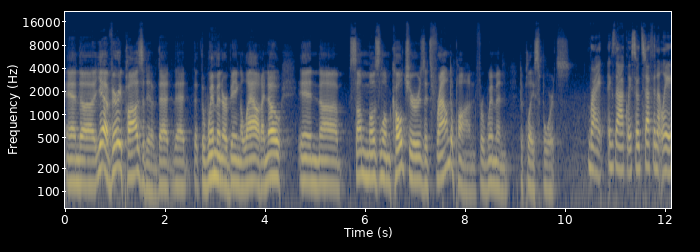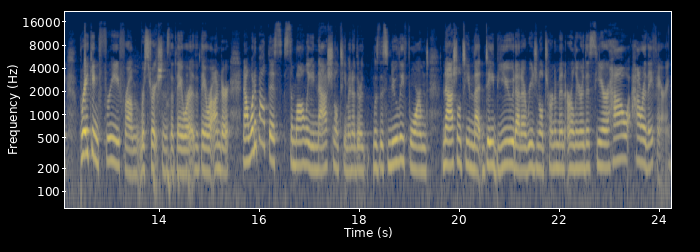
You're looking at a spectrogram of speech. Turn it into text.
And uh, yeah, very positive that, that, that the women are being allowed. I know in uh, some Muslim cultures it's frowned upon for women to play sports. Right, exactly. So it's definitely breaking free from restrictions that they were that they were under. Now, what about this Somali national team? I know there was this newly formed national team that debuted at a regional tournament earlier this year. How how are they faring?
